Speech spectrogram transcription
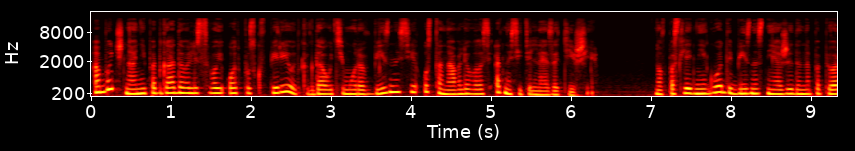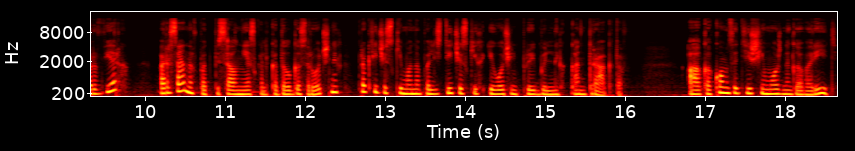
Обычно они подгадывали свой отпуск в период, когда у Тимура в бизнесе устанавливалось относительное затишье. Но в последние годы бизнес неожиданно попер вверх, Арсанов подписал несколько долгосрочных, практически монополистических и очень прибыльных контрактов. А о каком затишье можно говорить,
